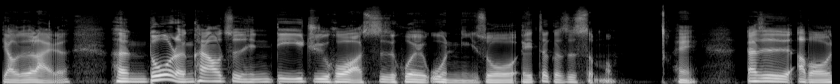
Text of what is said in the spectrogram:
屌的来了。很多人看到刺青，第一句话是会问你说，诶，这个是什么？嘿。但是阿伯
